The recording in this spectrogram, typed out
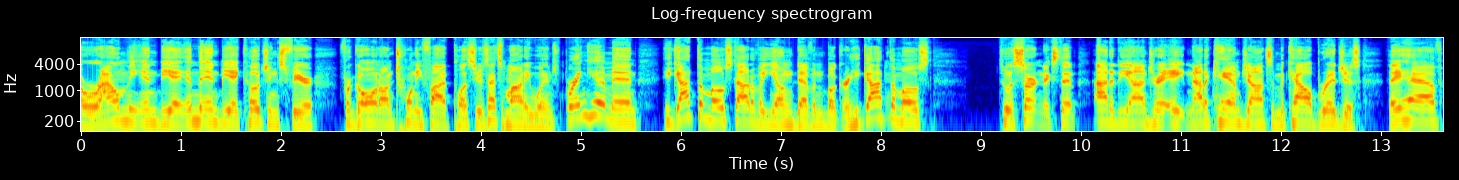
around the NBA in the NBA coaching sphere for going on 25 plus years? That's Monty Williams. Bring him in. He got the most out of a young Devin Booker. He got the most to a certain extent out of DeAndre Ayton, out of Cam Johnson, Mikal Bridges. They have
